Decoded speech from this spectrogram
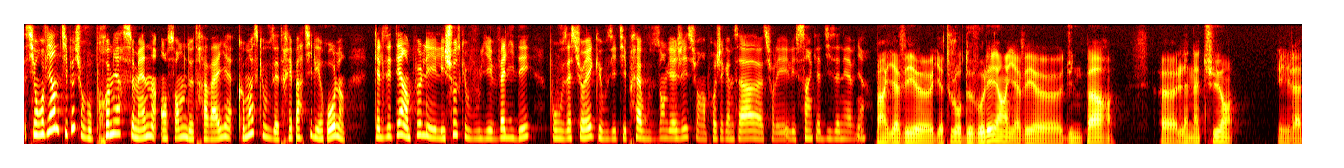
Si on revient un petit peu sur vos premières semaines ensemble de travail, comment est-ce que vous êtes répartis les rôles? Quelles étaient un peu les, les, choses que vous vouliez valider pour vous assurer que vous étiez prêt à vous engager sur un projet comme ça euh, sur les, les 5 à 10 années à venir? Ben, Il y avait, euh, il y a toujours deux volets. Hein. Il y avait euh, d'une part la nature et la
